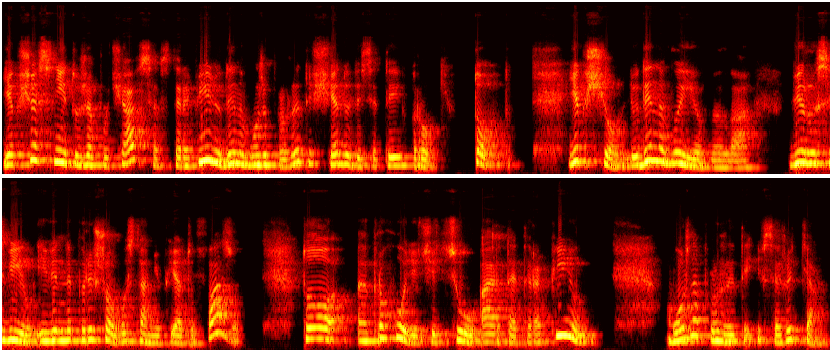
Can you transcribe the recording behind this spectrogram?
Якщо СНІД уже почався, з терапією людина може прожити ще до 10 років. Тобто, якщо людина виявила вірус ВІЛ і він не перейшов в останню п'яту фазу, то, е, проходячи цю АРТ-терапію, можна прожити і все життя.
